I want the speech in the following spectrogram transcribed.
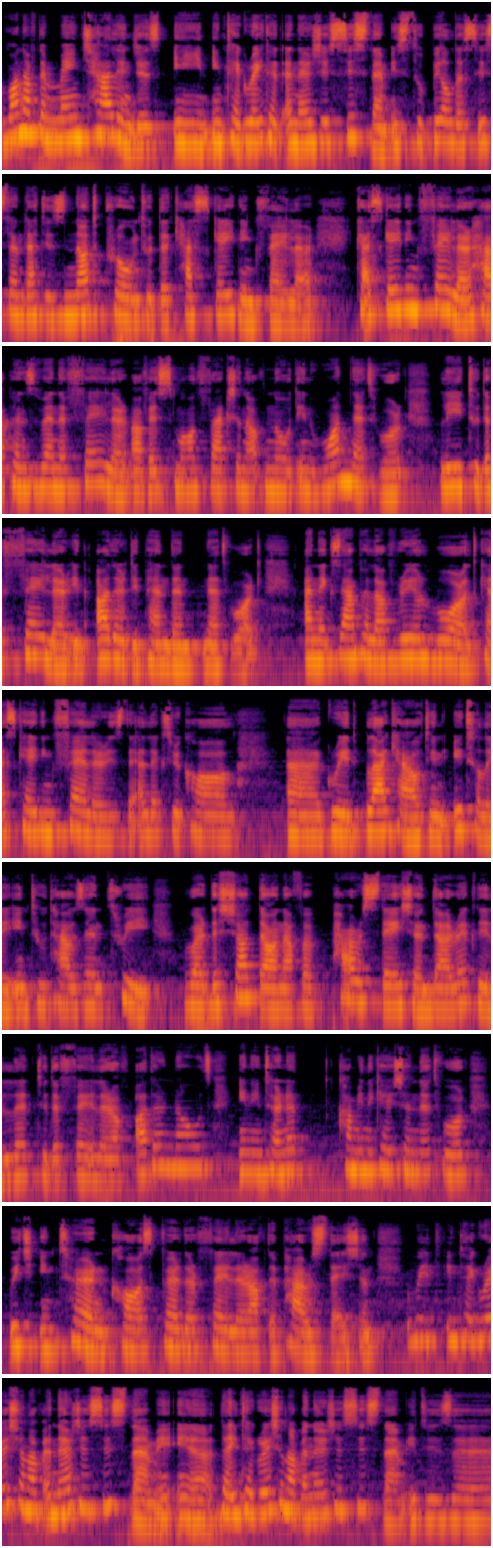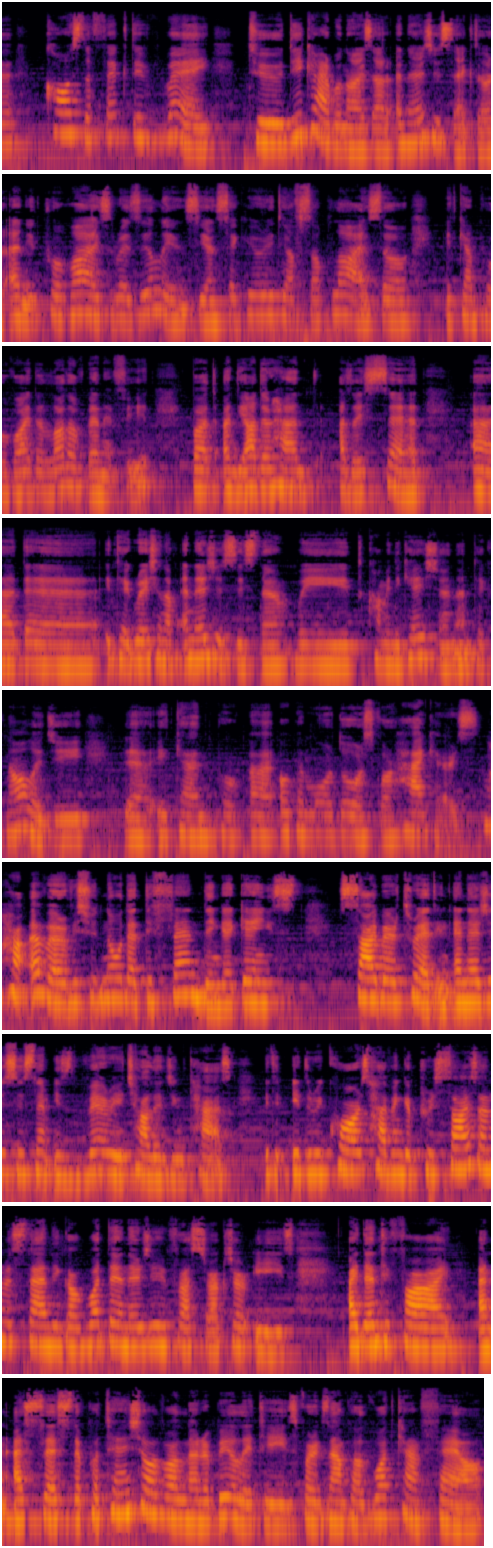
one of the main challenges in integrated energy system is to build a system that is not prone to the cascading failure. Cascading failure happens when a failure of a small fraction of node in one network lead to the failure in other dependent network. An example of real world cascading failure is the electrical uh, grid blackout in Italy in 2003, where the shutdown of a power station directly led to the failure of other nodes in internet communication network, which in turn caused further failure of the power station. With integration of energy system, uh, the integration of energy system, it is a cost-effective way to decarbonize our energy sector and it provides resiliency and security of supply so it can provide a lot of benefit but on the other hand as i said uh, the integration of energy system with communication and technology uh, it can uh, open more doors for hackers. However, we should know that defending against cyber threat in energy system is very challenging task. It, it requires having a precise understanding of what the energy infrastructure is, identify and assess the potential vulnerabilities. For example, what can fail.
